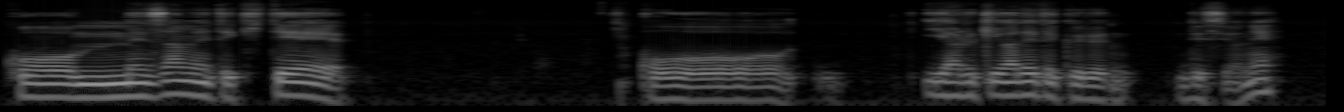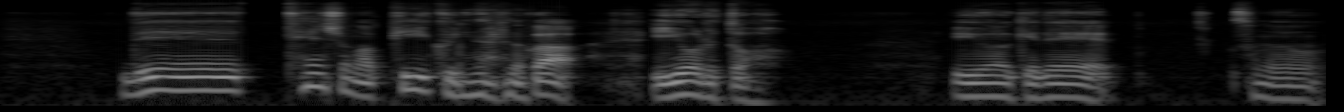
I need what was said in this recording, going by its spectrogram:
こう、目覚めてきて、こう、やる気が出てくるんですよね。で、テンションがピークになるのが夜というわけで、その、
